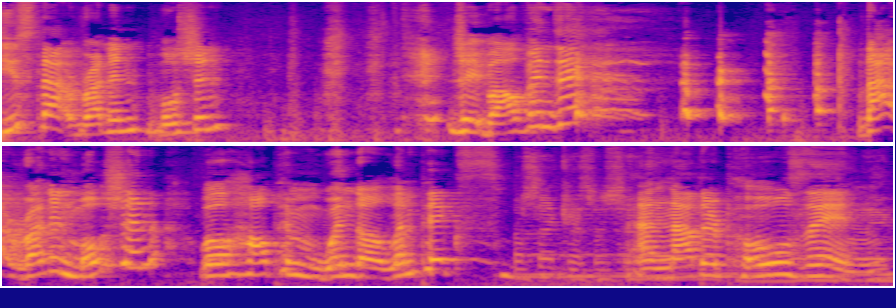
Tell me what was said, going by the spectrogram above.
do you see that running motion? J Balvin did? that running motion will help him win the Olympics. And now they're posing.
